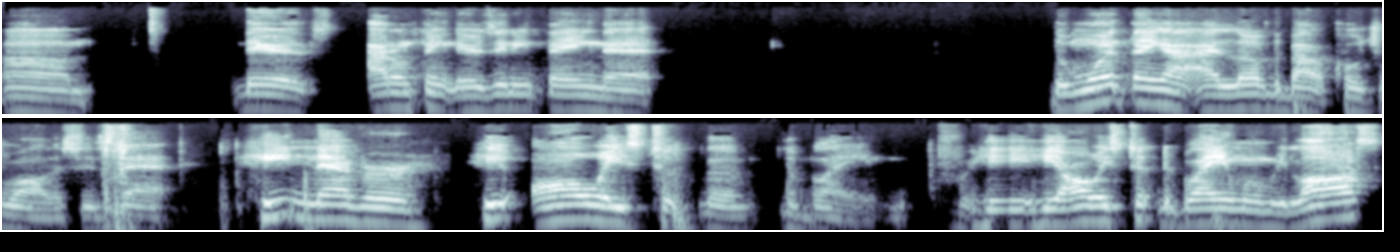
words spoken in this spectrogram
Um, there's I don't think there's anything that the one thing I, I loved about Coach Wallace is that he never he always took the the blame. He he always took the blame when we lost,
